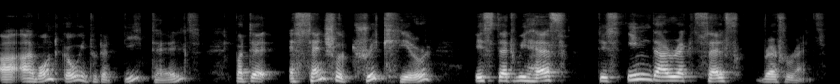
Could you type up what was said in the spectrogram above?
Uh, I won't go into the details, but the essential trick here is that we have this indirect self-reference.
